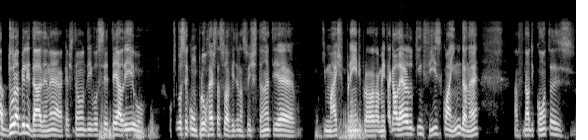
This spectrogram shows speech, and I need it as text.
A durabilidade, né? A questão de você ter ali o, o que você comprou o resto da sua vida na sua estante é o que mais prende, provavelmente, a galera do Team Físico ainda, né? Afinal de contas,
